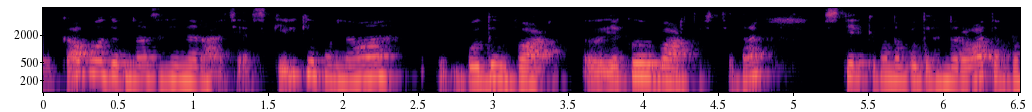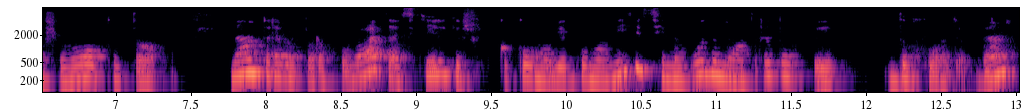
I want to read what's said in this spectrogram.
яка буде в нас генерація, скільки вона буде вар, е, якої вартості, да? скільки вона буде генерувати грошового потоку. Нам треба порахувати, скільки ж в якому, в якому місяці ми будемо отримати доходів. Да?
